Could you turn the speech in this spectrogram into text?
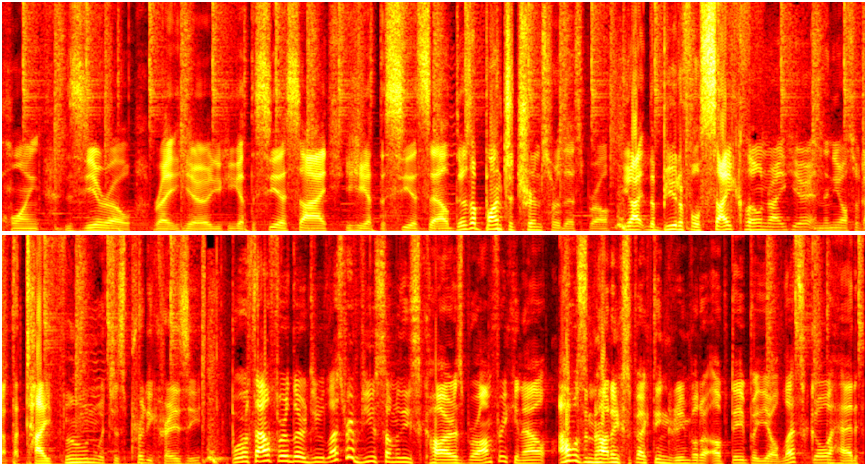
3.0 right here. You can get the CSI, you can get the CSL. There's a bunch of trims for this, bro. You got the beautiful Cyclone right here, and then you also got the Typhoon, which is pretty crazy. But without further ado, let's review some of these cars, bro. I'm freaking out. I was not expecting Greenville to update, but yo, let's go ahead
